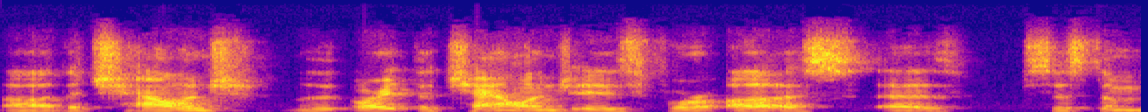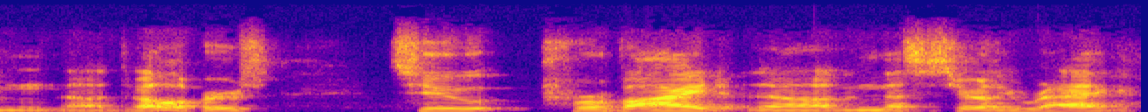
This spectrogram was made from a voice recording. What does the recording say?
Uh, the challenge, right? The challenge is for us as system uh, developers to provide uh, the necessarily RAG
